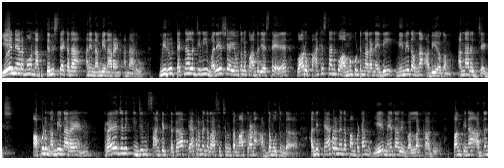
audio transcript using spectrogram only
ఏ నేరమో నాకు తెలిస్తే కదా అని నంబి నారాయణ అన్నారు. మీరు టెక్నాలజీని మలేషియా యువతలకు అందజేస్తే వారు పాకిస్తాన్కు అమ్ముకుంటున్నారనేది మీ మీద ఉన్న అభియోగం అన్నారు జడ్జ్. అప్పుడు నంబి నారాయణ్ క్రయోజనిక్ ఇంజిన్ సాంకేతికత పేపర్ మీద రాసిచ్చినంత మాత్రాన అర్థమవుతుందా? అది పేపర్ మీద పంపటం ఏ మేధావి వల్ల కాదు. పంపినా అర్థం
